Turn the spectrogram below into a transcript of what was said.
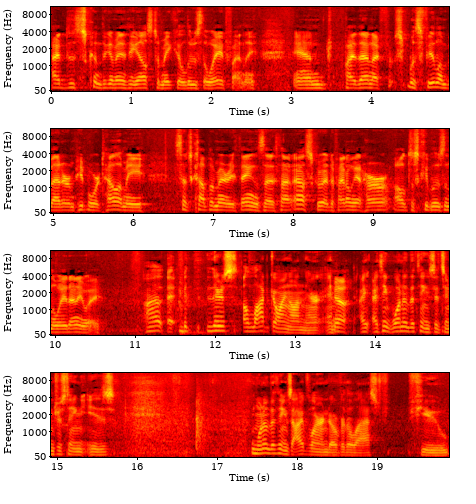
I just couldn't think of anything else to make you lose the weight finally. And by then I f- was feeling better, and people were telling me such complimentary things that I thought, oh, screw it. If I don't get her, I'll just keep losing the weight anyway. Uh, but there's a lot going on there, and Yeah. I, I think one of the things that's interesting is one of the things I've learned over the last few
